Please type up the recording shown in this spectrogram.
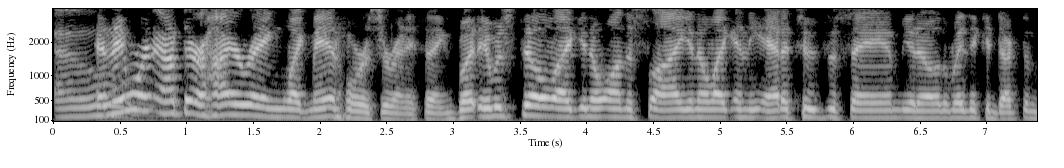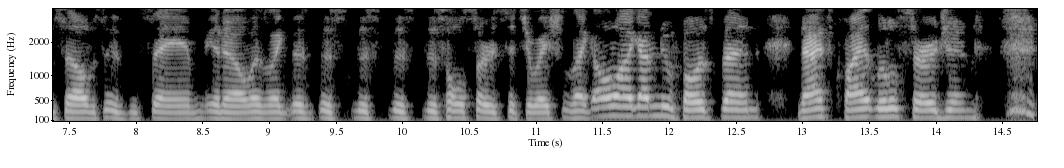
Oh, And they weren't out there hiring like man whores or anything, but it was still like you know on the sly, you know, like and the attitude's the same, you know, the way they conduct themselves is the same, you know. It's like this this this this this whole sort of situation. is like, oh, I got a new husband, nice quiet little surgeon.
